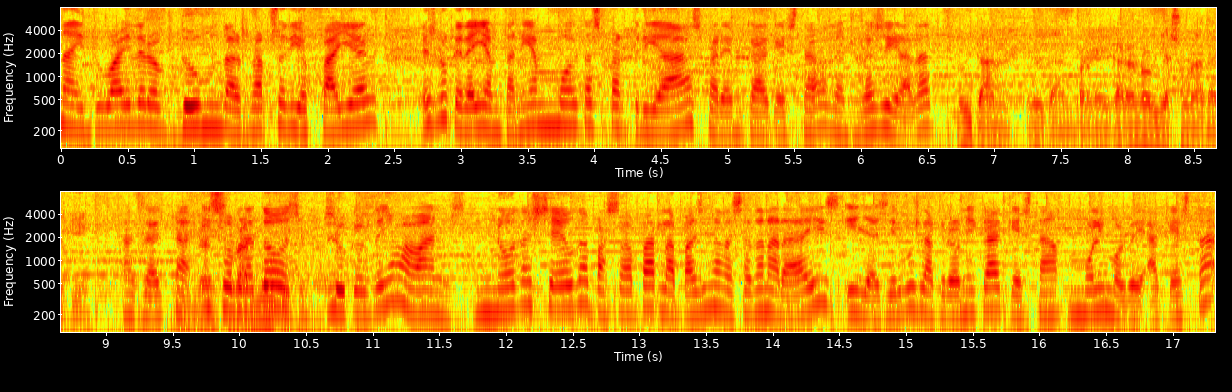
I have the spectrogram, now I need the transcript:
sonava aquest Night Rider of Doom dels Rhapsody of Fire. És el que dèiem, teníem moltes per triar, esperem que aquesta doncs, us hagi agradat. I tant, i tant, perquè encara no havia sonat aquí. Exacte, I i sobretot, el que us dèiem abans, no deixeu de passar per la pàgina de Satan Arais i llegir-vos la crònica, que està molt i molt bé, aquesta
